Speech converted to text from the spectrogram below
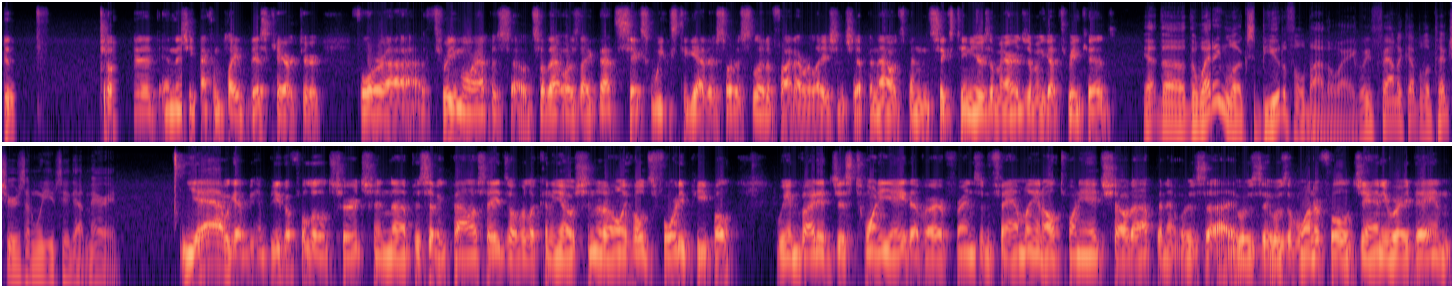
did and then she back and played this character for uh, three more episodes. So that was like that six weeks together sort of solidified our relationship. And now it's been 16 years of marriage and we got three kids. Yeah. The the wedding looks beautiful, by the way. We found a couple of pictures on when you two got married. Yeah, we got a beautiful little church in uh, Pacific Palisades overlooking the ocean. It only holds 40 people. We invited just 28 of our friends and family, and all 28 showed up. And it was uh, it was it was a wonderful January day. And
